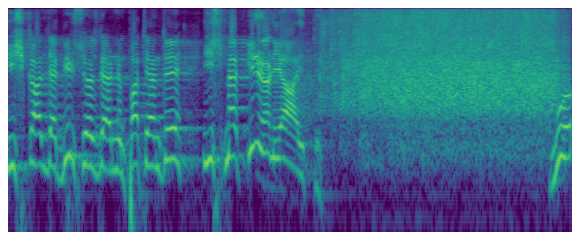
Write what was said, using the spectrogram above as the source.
işgalde bir sözlerinin patenti İsmet İnönü'ye aittir. Bu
